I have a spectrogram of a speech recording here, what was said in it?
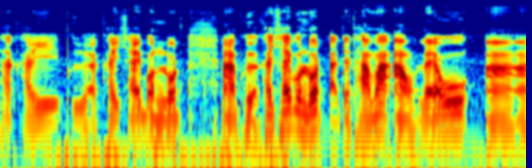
ถ้าใครเผื่อใครใช้บนรถอ่าเผื่อใครใช้บนรถอาจจะถามว่าเอา้าแล้วอ่า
